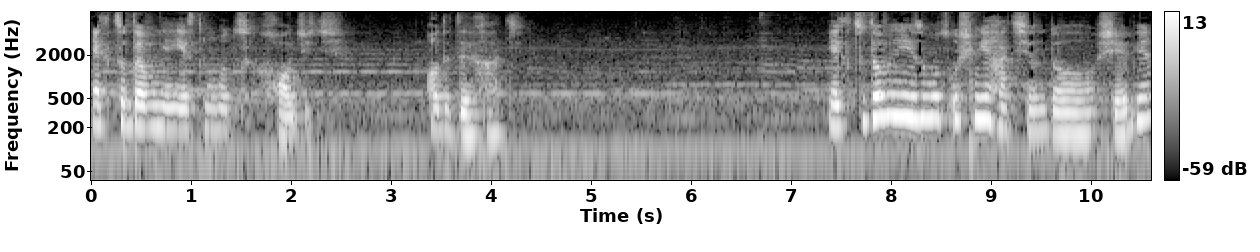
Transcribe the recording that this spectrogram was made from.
Jak cudownie jest móc chodzić, oddychać. Jak cudownie jest móc uśmiechać się do siebie,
